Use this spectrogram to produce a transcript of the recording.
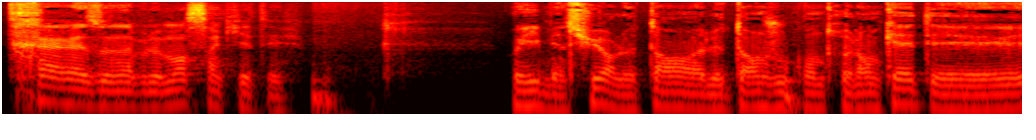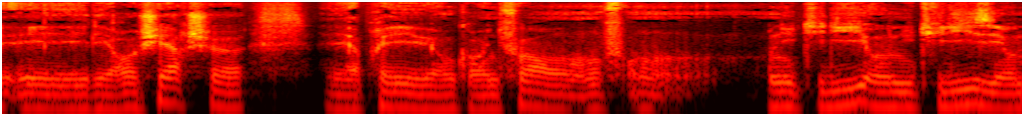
très raisonnablement s'inquiéter. Oui, bien sûr, le temps, le temps joue contre l'enquête et, et les recherches. Et après, encore une fois, on, on- on utilise, on utilise et on,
